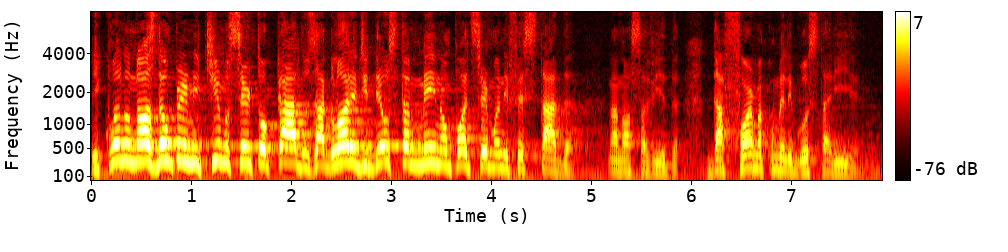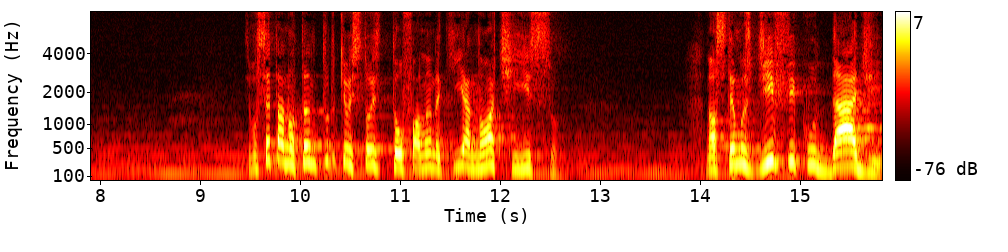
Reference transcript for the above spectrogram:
E quando nós não permitimos ser tocados, a glória de Deus também não pode ser manifestada na nossa vida, da forma como Ele gostaria. Se você está anotando tudo que eu estou, estou falando aqui, anote isso. Nós temos dificuldade,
